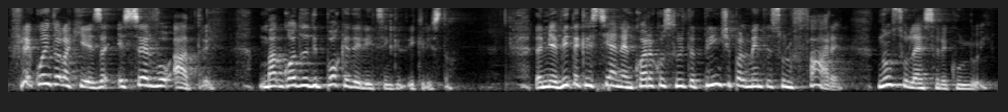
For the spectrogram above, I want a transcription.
Frequento la Chiesa e servo altri, ma godo di poche delizie di Cristo. La mia vita cristiana è ancora costruita principalmente sul fare, non sull'essere con Lui.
